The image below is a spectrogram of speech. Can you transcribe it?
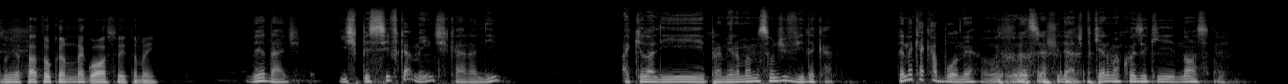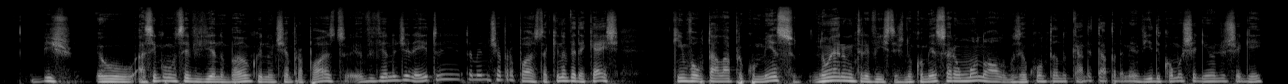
Não ia estar tocando negócio aí também. Verdade. E especificamente, cara, ali, aquilo ali, pra mim, era uma missão de vida, cara. Pena que acabou, né? O lance de afiliados. Porque era uma coisa que, nossa, bicho, eu, assim como você vivia no banco e não tinha propósito, eu vivia no direito e também não tinha propósito. Aqui no VDCast, quem voltar lá pro começo, não eram entrevistas. No começo eram monólogos, eu contando cada etapa da minha vida e como eu cheguei onde eu cheguei.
